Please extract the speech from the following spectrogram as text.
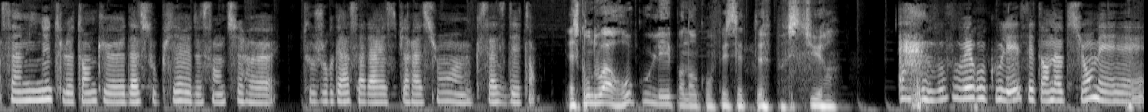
5 minutes le temps que d'assouplir et de sentir, euh, toujours grâce à la respiration, euh, que ça se détend. Est-ce qu'on doit roucouler pendant qu'on fait cette posture? Vous pouvez recouler, c'est en option, mais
